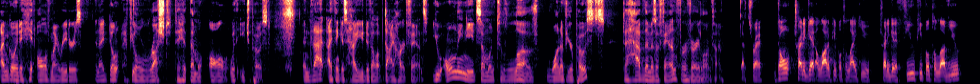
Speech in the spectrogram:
I'm going to hit all of my readers and I don't feel rushed to hit them all with each post. And that I think is how you develop diehard fans. You only need someone to love one of your posts to have them as a fan for a very long time. That's right. Don't try to get a lot of people to like you. Try to get a few people to love you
